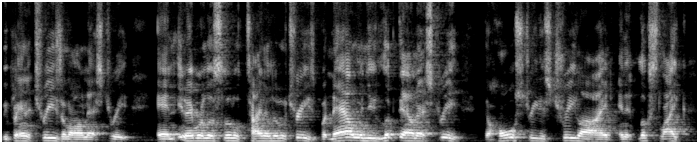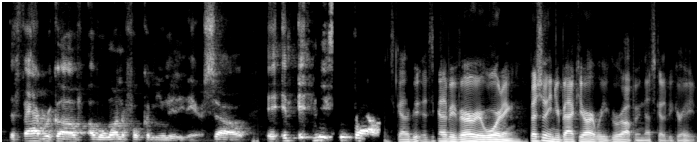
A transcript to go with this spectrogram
We planted trees along that street. And you know, they were little, little tiny little trees. But now when you look down that street, the whole street is tree lined and it looks like the fabric of of a wonderful community there. So it, it, it makes me proud. It's gotta be it's gotta be very rewarding, especially in your backyard where you grew up. I mean, that's gotta be great.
